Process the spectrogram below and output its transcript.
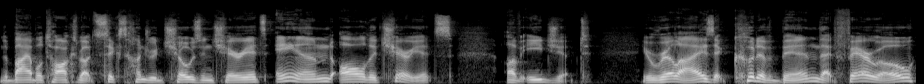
The Bible talks about 600 chosen chariots and all the chariots of Egypt. You realize it could have been that Pharaoh,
